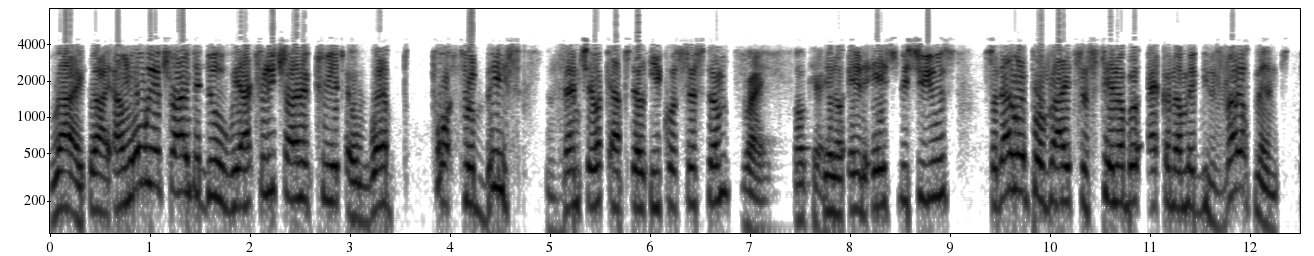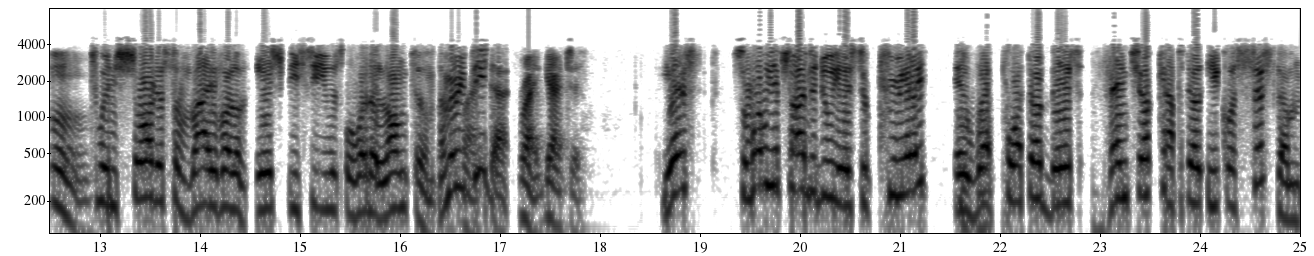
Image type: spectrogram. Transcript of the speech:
Right, right. And what we are trying to do, we're actually trying to create a web portal-based venture capital ecosystem. Right. Okay. You know, in HBCUs. So that will provide sustainable economic development mm. to ensure the survival of HBCUs over the long term. Let me repeat right. that. Right, gotcha. Yes. So what we are trying to do is to create a mm-hmm. web portal-based venture capital ecosystem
